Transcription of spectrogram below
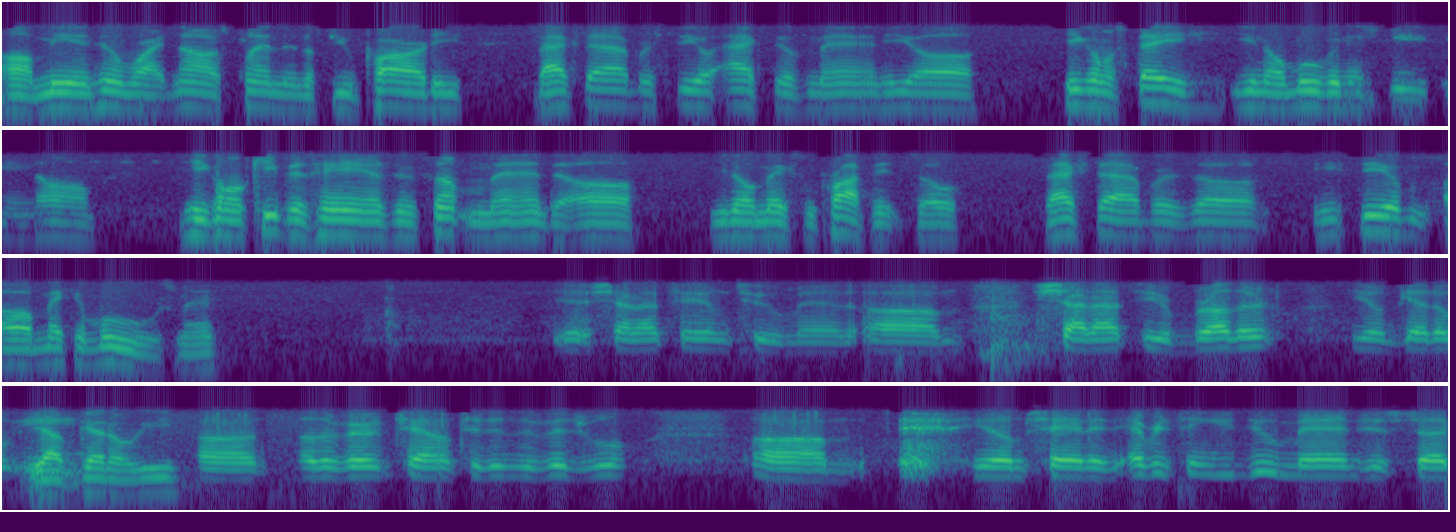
Uh, me and him right now is planning a few parties. Backstabber's still active, man. He uh he gonna stay, you know, moving his feet, and um he gonna keep his hands in something, man, to uh you know make some profit. So Backstabber's uh he's still uh making moves, man. Yeah, shout out to him too, man. Um, shout out to your brother, you know, Ghetto E. Yep, Ghetto E. uh, another very talented individual. Um, you know what I'm saying? And everything you do, man, just uh,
